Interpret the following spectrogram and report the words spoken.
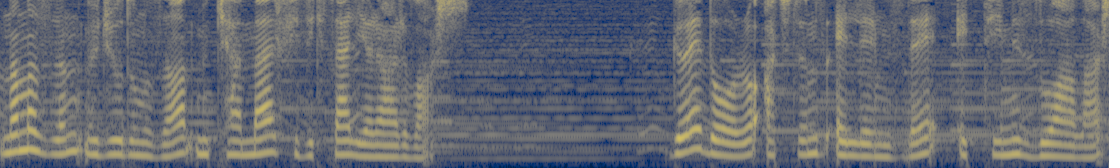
Namazın vücudumuza mükemmel fiziksel yararı var. Göğe doğru açtığımız ellerimizde ettiğimiz dualar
